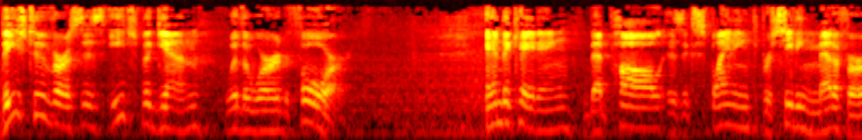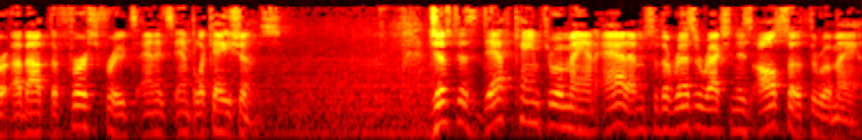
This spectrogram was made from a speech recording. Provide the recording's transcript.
These two verses each begin with the word for, indicating that Paul is explaining the preceding metaphor about the first fruits and its implications. Just as death came through a man, Adam, so the resurrection is also through a man.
